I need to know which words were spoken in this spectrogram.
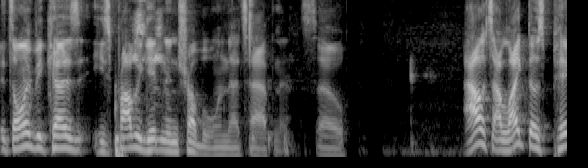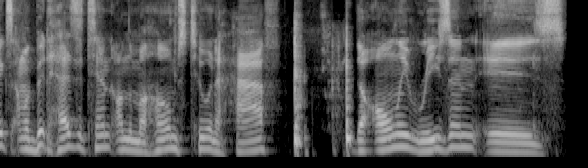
It's only because he's probably getting in trouble when that's happening. So, Alex, I like those picks. I'm a bit hesitant on the Mahomes two and a half. The only reason is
